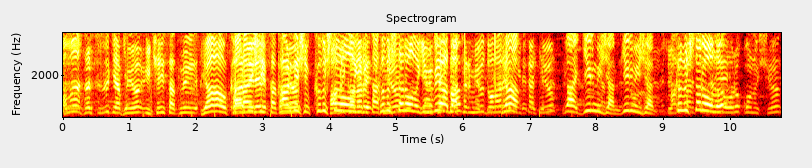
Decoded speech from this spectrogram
Ama hırsızlık yapmıyor, ülkeyi satmıyor. Ya kardeşim, satmıyor, kardeşim Kılıçdaroğlu fabrikaları gibi, satmıyor, Kılıçdaroğlu gibi ülkeyi bir adam. batırmıyor, doları ya, yükseltmiyor. ya girmeyeceğim, girmeyeceğim. Kılıçdaroğlu, Doğru konuşuyorsun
